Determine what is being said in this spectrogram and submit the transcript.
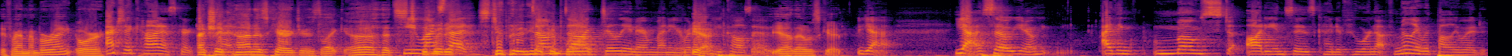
if I remember right. Or Akshaye Khanna's character. Actually, Khan- Khan's character is like, uh, that's He stupid. wants that stupid Anil dumb Kapoor. dog billionaire money or whatever yeah. he calls it. Yeah, that was good. Yeah. Yeah. So, you know, I think most audiences kind of who are not familiar with Bollywood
